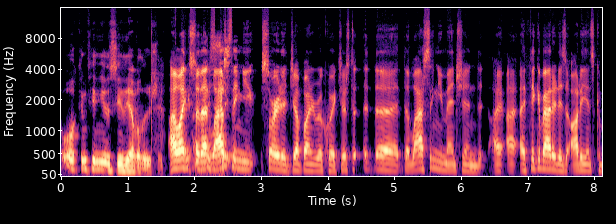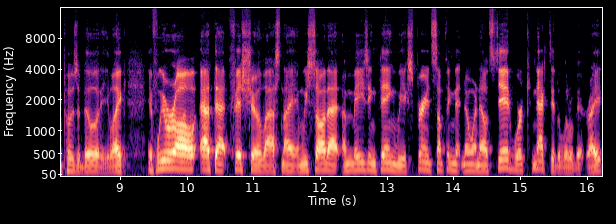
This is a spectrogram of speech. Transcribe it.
we'll continue to see the evolution. I like so that last thing you. Sorry to jump on you real quick. Just the the, the last thing you mentioned. I, I think about it as audience composability. Like if we were all at that Phish show last night and we saw that amazing thing, we experienced something that no one else did. We're connected a little bit, right?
